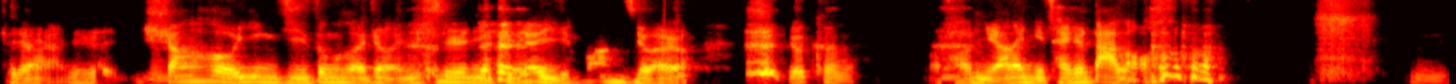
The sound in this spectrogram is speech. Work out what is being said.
这叫啥？就是伤后应激综合症。你其实你直接已经忘记了，是吧？有可能，我操，你原来你才是大佬。嗯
